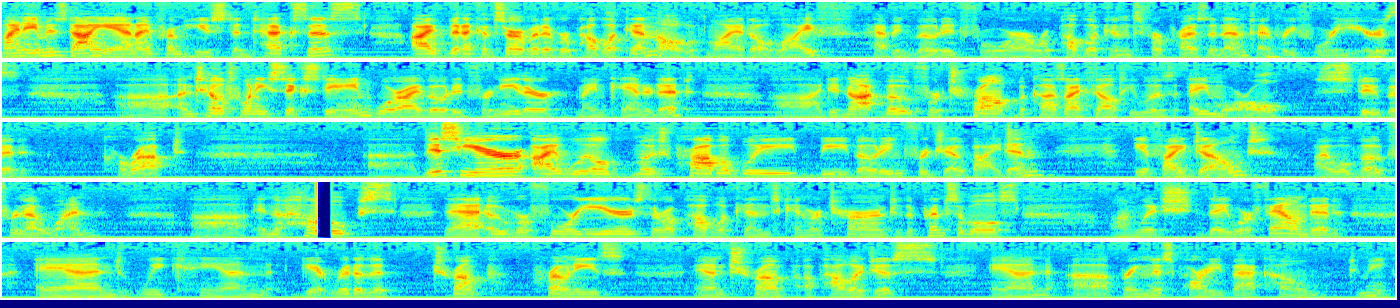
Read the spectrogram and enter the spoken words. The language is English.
My name is Diane. I'm from Houston, Texas. I've been a conservative Republican all of my adult life, having voted for Republicans for president every four years. Uh, until 2016, where I voted for neither main candidate. Uh, I did not vote for Trump because I felt he was amoral, stupid, corrupt. Uh, this year, I will most probably be voting for Joe Biden. If I don't, I will vote for no one uh, in the hopes that over four years the Republicans can return to the principles on which they were founded and we can get rid of the Trump cronies and Trump apologists and uh, bring this party back home to me.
